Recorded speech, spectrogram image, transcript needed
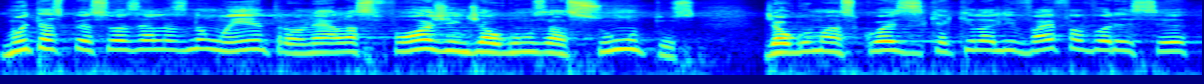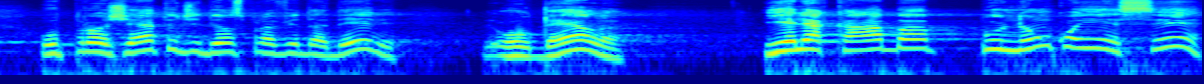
Muitas pessoas elas não entram, né? elas fogem de alguns assuntos, de algumas coisas que aquilo ali vai favorecer o projeto de Deus para a vida dele ou dela, e ele acaba por não conhecer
